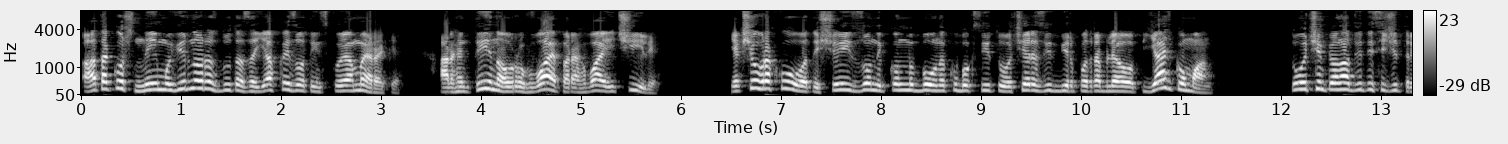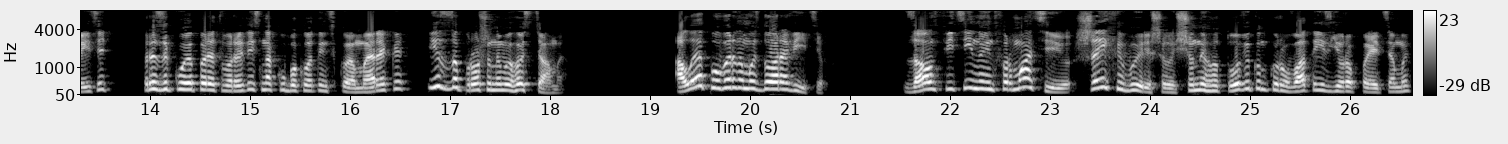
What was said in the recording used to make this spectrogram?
а також неймовірно роздута заявка із Латинської Америки Аргентина, Уругвай, Парагвай і Чилі. Якщо враховувати, що із зони Конмебол на Кубок світу через відбір потрапляло 5 команд, то чемпіонат 2030 ризикує перетворитись на Кубок Латинської Америки із запрошеними гостями. Але повернемось до аравійців. За офіційною інформацією, шейхи вирішили, що не готові конкурувати із європейцями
